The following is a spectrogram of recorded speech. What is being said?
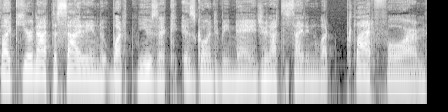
Like you're not deciding what music is going to be made. You're not deciding what platform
